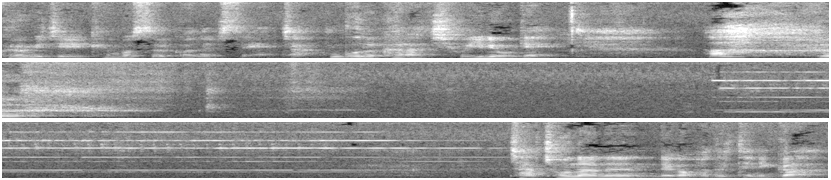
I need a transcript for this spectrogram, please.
그럼 이제 이 캔버스를 꺼내주세 자 흥분을 가라치고 이리 오게 아, 으. 자 전화는 내가 받을 테니까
